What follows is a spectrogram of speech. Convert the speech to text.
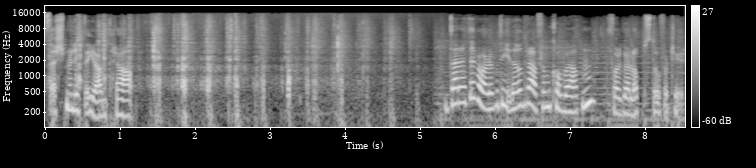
Først med lite grann trav. Deretter var det på tide å dra fram cowboyhatten, for galopp sto for tur.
